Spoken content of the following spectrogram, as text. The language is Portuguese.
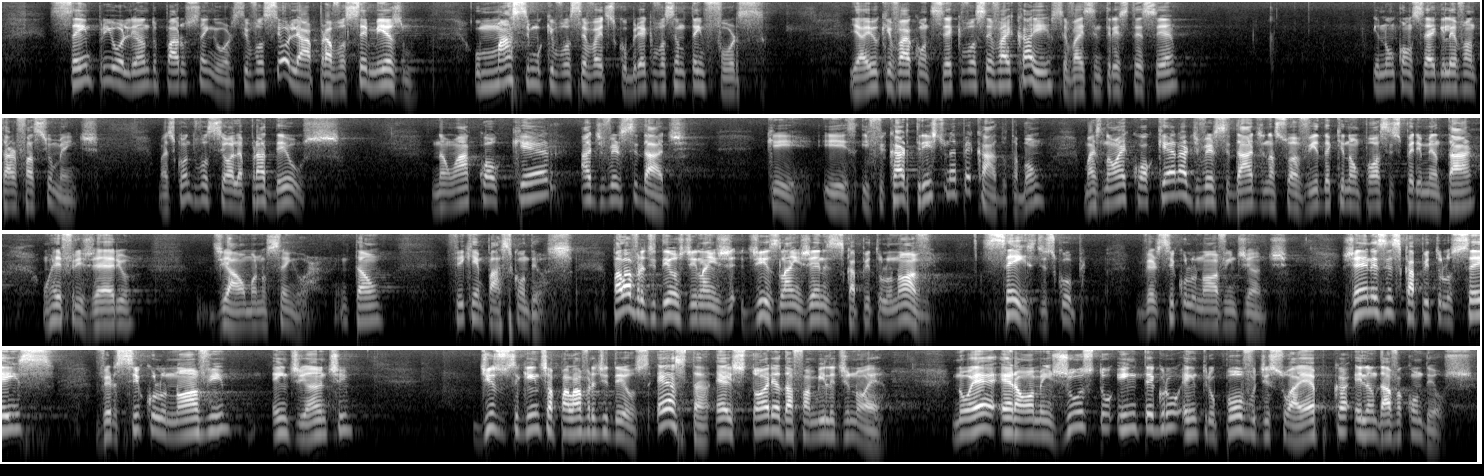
sempre olhando para o Senhor. Se você olhar para você mesmo, o máximo que você vai descobrir é que você não tem força. E aí o que vai acontecer é que você vai cair, você vai se entristecer e não consegue levantar facilmente. Mas quando você olha para Deus, não há qualquer adversidade que e, e ficar triste não é pecado, tá bom? Mas não é qualquer adversidade na sua vida que não possa experimentar um refrigério de alma no Senhor. Então, fique em paz com Deus. A palavra de Deus diz lá em, Gênesis capítulo 9, 6, desculpe, versículo 9 em diante. Gênesis capítulo 6, versículo 9 em diante diz o seguinte a palavra de Deus: Esta é a história da família de Noé. Noé era homem justo, íntegro entre o povo de sua época, ele andava com Deus.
